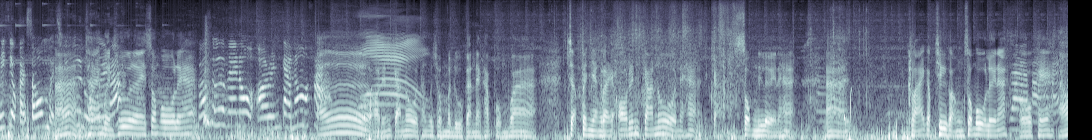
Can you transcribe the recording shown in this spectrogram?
ที่เกี่ยวกับส้มเหมือนอ่าชื่อหนูใช่เลยเหมือนนะชื่อเลยส้มโอเลยฮะ ก็คือเมนูออรินกาโน่ค่ะ เออออเรนกาโน่ท่านผู้ชมมาดูกันนะครับ ผมว่าจะเป็นอย่างไรออเรนกาโน่นะฮะกับส้มนี่เลยนะฮะอ่าคล้ายกับชื่อของส้มโอเลยนะได้โอเคค่ะเอา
